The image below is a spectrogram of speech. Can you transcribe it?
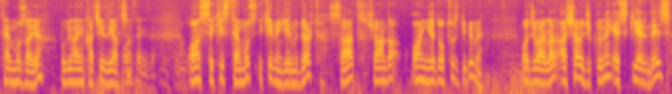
Temmuz ayı. Bugün ayın kaçıydı Yalçın? 18'i. 18 Temmuz 2024 saat şu anda 17.30 gibi mi? O civarlar aşağı Öcüklü'nün eski yerindeyiz.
